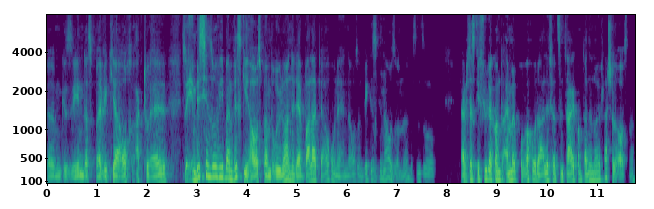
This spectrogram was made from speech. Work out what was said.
ähm, gesehen, dass bei Vic ja auch aktuell, so ein bisschen so wie beim Whiskyhaus, beim Brüller, ne, der ballert ja auch ohne Ende aus und Vic ist mhm. genauso. Ne? Das sind so, da habe ich das Gefühl, da kommt einmal pro Woche oder alle 14 Tage kommt da eine neue Flasche raus. Ne?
